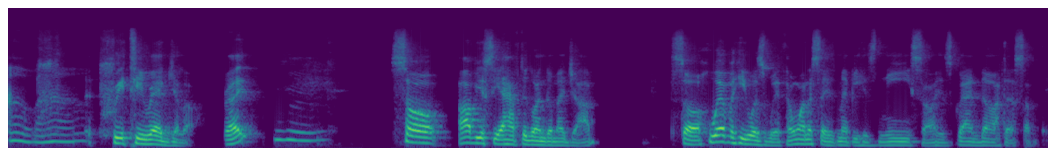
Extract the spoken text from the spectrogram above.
Oh wow, pretty regular, right? Mm-hmm. So obviously, I have to go and do my job. So whoever he was with, I want to say maybe his niece or his granddaughter or something.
